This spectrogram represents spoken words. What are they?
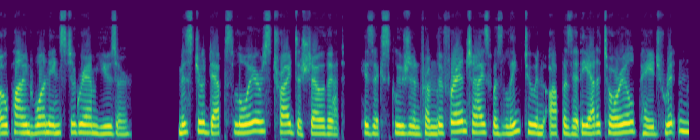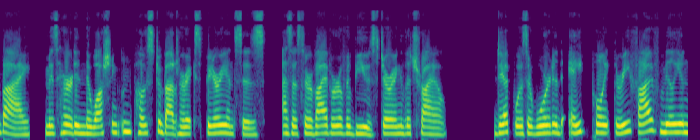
opined one Instagram user. Mr. Depp's lawyers tried to show that his exclusion from the franchise was linked to an opposite the editorial page written by Ms. Heard in the Washington Post about her experiences as a survivor of abuse during the trial. Depp was awarded $8.35 million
